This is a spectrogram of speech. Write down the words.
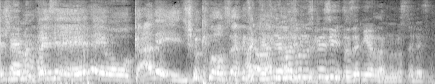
el tema- TCL o Cale y yo qué voy a esa Aquí el tema son los crecitos de mierda, no los teléfonos.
